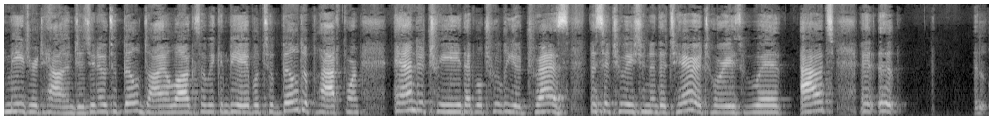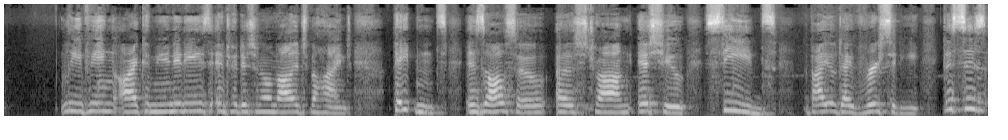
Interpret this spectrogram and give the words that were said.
major challenges, you know, to build dialogue so we can be able to build a platform and a treaty that will truly address the situation in the territories without uh, uh, leaving our communities and traditional knowledge behind. Patents is also a strong issue. Seeds, biodiversity. This is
